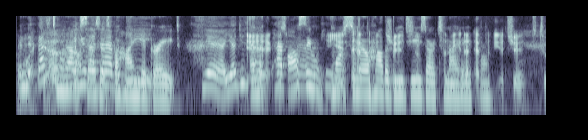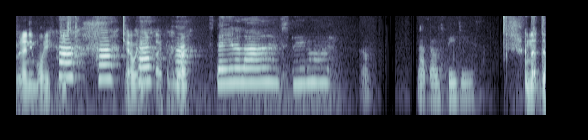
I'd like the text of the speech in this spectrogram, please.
I'm And like, that's uh, the you had says it's have a behind key. a grate. Yeah, yeah, you And have, Yeah, have to Aussie have a key. you wants used to know be how the attuned, Bee Gees are so that tonight, You don't April. have to be attuned to it anymore. You can just Ha, go in ha, and open the ha. grate. Staying alive, staying alive. Oh, not those Bee Gees. And the, the,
